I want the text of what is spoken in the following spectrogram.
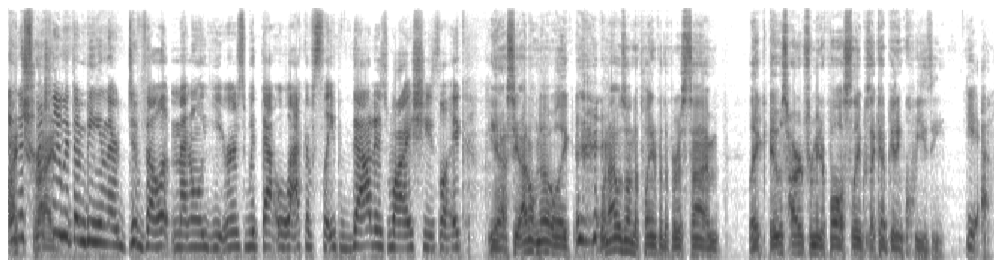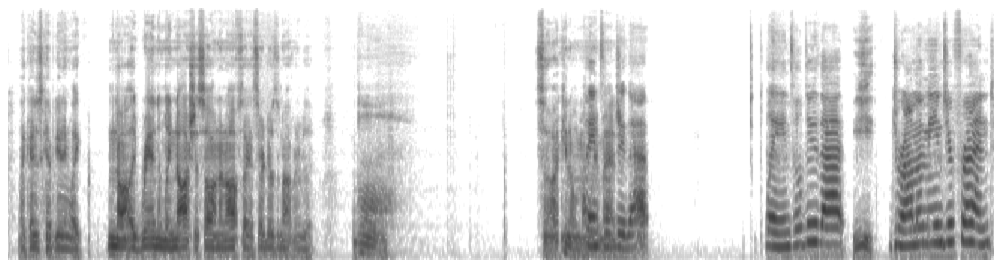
and I especially tried. with them being in their developmental years with that lack of sleep, that is why she's like yeah, see, I don't know. Like when I was on the plane for the first time, like it was hard for me to fall asleep because I kept getting queasy. Yeah. Like I just kept getting like not like randomly nauseous on and off. So like I started dozing off and I'd be like, oh. So I can only Planes will imagine. do that. Planes will do that. Yeah. Dramamine's your friend.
